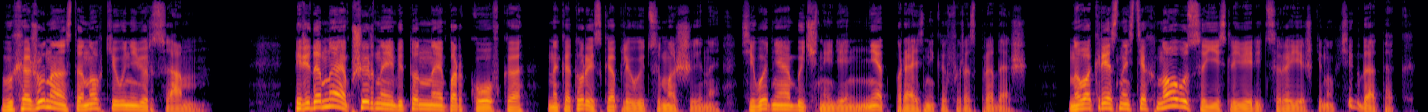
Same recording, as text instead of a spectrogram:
Выхожу на остановке «Универсам». Передо мной обширная бетонная парковка, на которой скапливаются машины. Сегодня обычный день, нет праздников и распродаж. Но в окрестностях Новуса, если верить Сыроежкину, всегда так.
